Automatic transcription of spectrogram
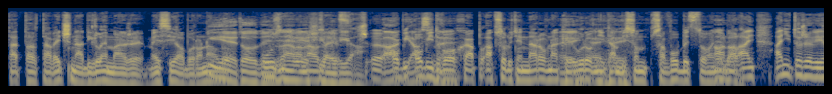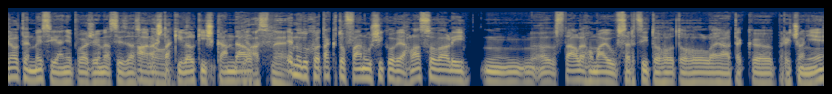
tá, tá, tá väčšiná dilema, že Messi alebo Ronaldo. Je to, uznávam naozaj ja. obi, obi dvoch absolútne na rovnakej hej, úrovni, hej, tam by som sa vôbec toho nebal. Ani, ani to, že vyhral ten Messi, ja nepovažujem asi za ano. až taký veľký škandál. Jasné. Jednoducho takto fanúšikovia hlasovali, mm, stále ho majú v srdci toho, toho Lea, tak e, prečo nie?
